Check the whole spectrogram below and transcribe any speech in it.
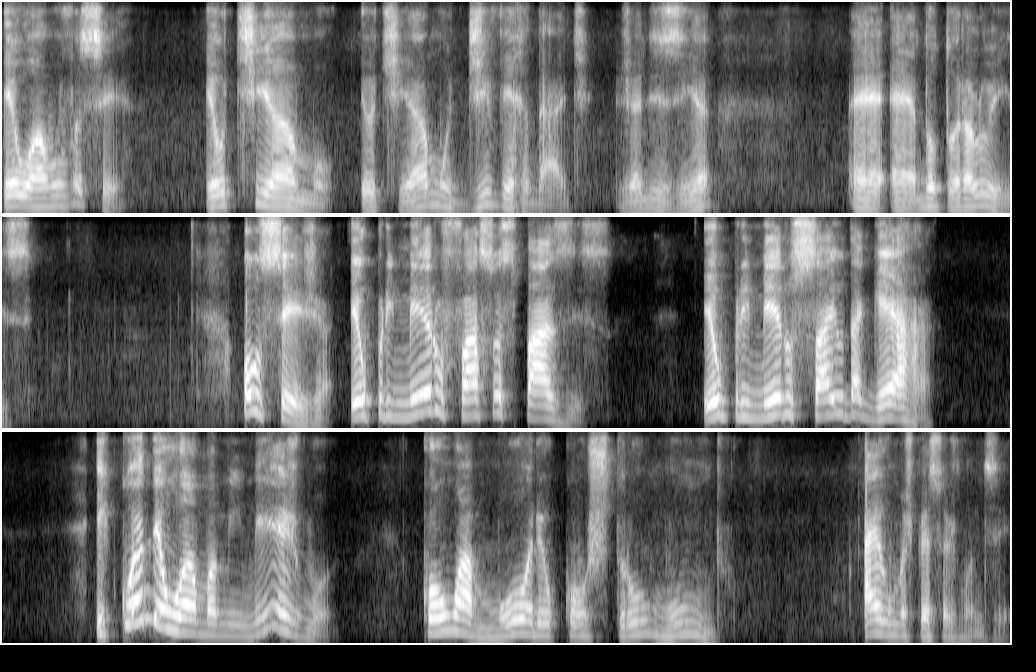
Eu amo você. Eu te amo. Eu te amo de verdade. Já dizia é, é, doutora Luiz. Ou seja, eu primeiro faço as pazes. Eu primeiro saio da guerra. E quando eu amo a mim mesmo, com amor eu construo o mundo. Aí algumas pessoas vão dizer:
